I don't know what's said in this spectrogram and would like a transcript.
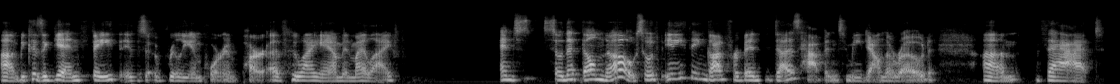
Um, because again, faith is a really important part of who I am in my life. And so that they'll know. So if anything, God forbid, does happen to me down the road, um, that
